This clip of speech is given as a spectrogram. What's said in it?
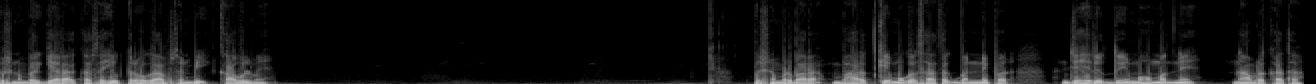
प्रश्न नंबर ग्यारह का सही उत्तर होगा ऑप्शन बी, काबुल में। प्रश्न नंबर बारह, भारत के मुगल शासक बनने पर जहरुद्दीन मोहम्मद ने नाम रखा था।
